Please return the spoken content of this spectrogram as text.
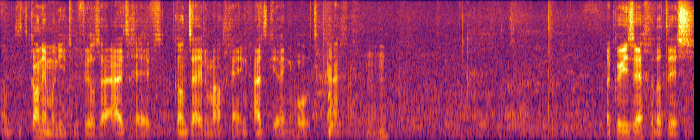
Want het kan helemaal niet hoeveel zij uitgeeft. Kan zij helemaal geen uitkering horen te krijgen. Dan kun je zeggen dat is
